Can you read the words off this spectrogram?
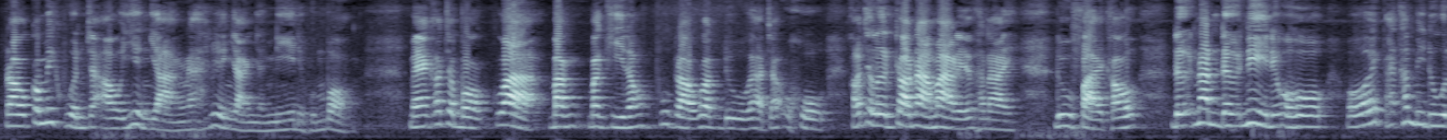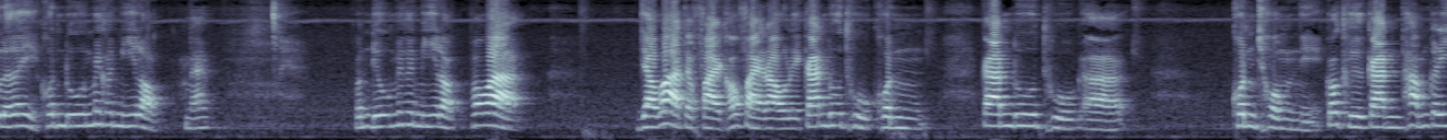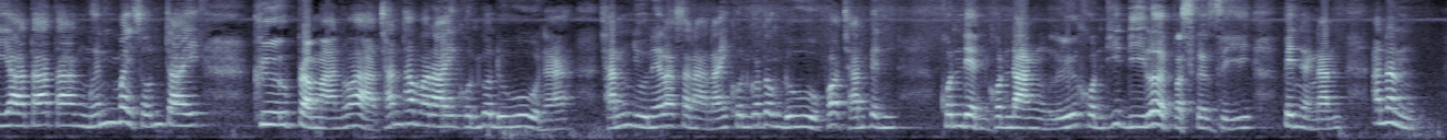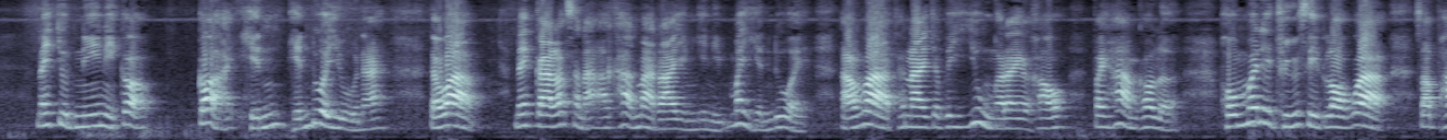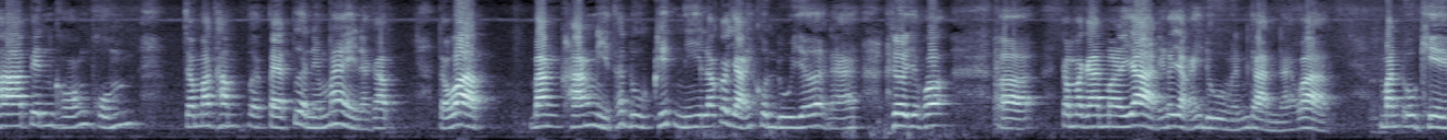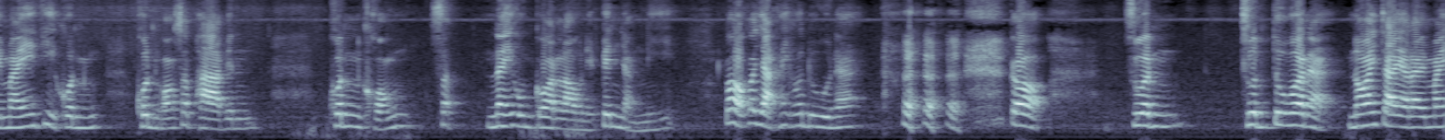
เราก็ไม่ควรจะเอาเยี่ยงอย่างนะเรื่องอย่างอย่างนี้เนี่ยผมบอก แม้เขาจะบอกว่าบางบางทีเนาะพวกเราก็ดูอาจจะโอ้โหเขาเจริญก้าวหน้ามากเลยทนาย ดูฝ่ายเขาเดอะนั่นเดอะนี่เนี่ยโอ้โหโอ้ยท่านไปดูเลย คนดูไม่ค่อยมีหรอกนะ คนดูไม่ค่อยมีหรอก เพราะว่า อย่าว่าแต่ฝ่ายเขาฝ่ายเราเลย การดูถูกคน การดูถูกคนชมนี่ก็คือการทำกริยาตาทางเหมือนไม่สนใจ คือประมาณว่า ฉันทำอะไรคนก็ดูนะฉันอยู่ในลักษณะไหนคนก็ต้องดู เพราะฉันเป็นคนเด่นคนดังหรือคนที่ดีเลิศประเสริฐสีเป็นอย่างนั้น อันนั้นในจุดนี้นี่ก็ก็เห็นเห็นด้วยอยู่นะ แต่ว่าในการลักษณะอาฆาตมารายอย่างนี้นี่ไม่เห็นด้วย ถามว่าทนายจะไปยุ่งอะไรกับเขาไปห้ามเขาเหรอผมไม่ได้ถือสิทธิ์หรอกว่าสภาเป็นของผมจะมาทำแปดเปื้อนเนี่ยไม่นะครับ แต่ว่าบางครั้งนี่ถ้าดูคลิปนี้แล้วก็อยากให้คนดูเยอะนะโดยเฉพาะกรรมการมารยาทนี่ก็อยากให้ดูเหมือนกันนะว่ามันโอเคไหมที่คนคนของสภาเป็นคนของส ในองค์กรเราเนี่ยเป็นอย่างนี้ ก็ก็อยากให้เขาดูนะ ก็ส่วนส่วนตัวน่ะ น้อยใจอะไรไหม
